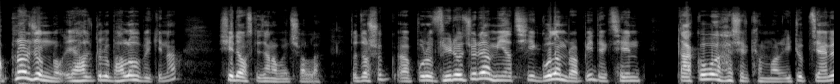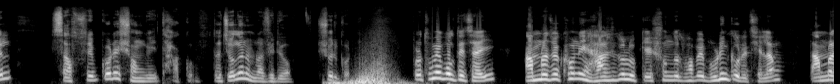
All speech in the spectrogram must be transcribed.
আপনার জন্য এই হাঁসগুলো ভালো হবে কিনা সেটা আজকে জানাব ইনশাল্লাহ তো দর্শক পুরো ভিডিও জুড়ে আমি আছি গোলাম রাপি দেখছেন তাকো হাঁসের খামার ইউটিউব চ্যানেল সাবস্ক্রাইব করে সঙ্গেই থাকুন। তো চলুন আমরা ভিডিও শুরু করি। প্রথমে বলতে চাই, আমরা যখন এই হাঁসগুলোকে সুন্দরভাবে ব্রুডিং করেছিলাম আমরা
